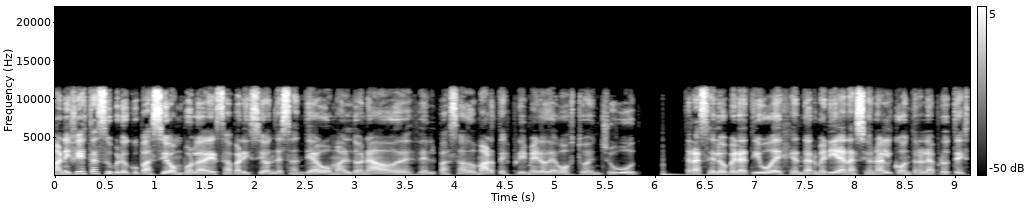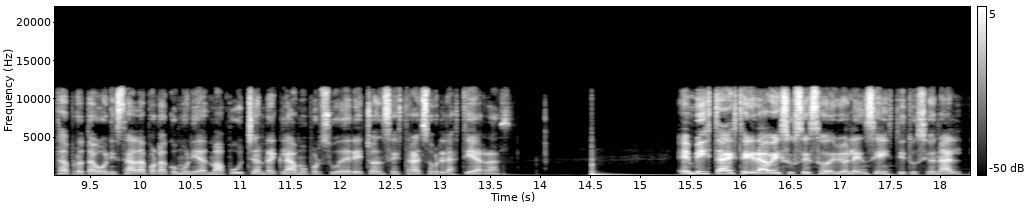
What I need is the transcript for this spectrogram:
manifiesta su preocupación por la desaparición de Santiago Maldonado desde el pasado martes 1 de agosto en Chubut, tras el operativo de Gendarmería Nacional contra la protesta protagonizada por la comunidad mapuche en reclamo por su derecho ancestral sobre las tierras. En vista a este grave suceso de violencia institucional,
